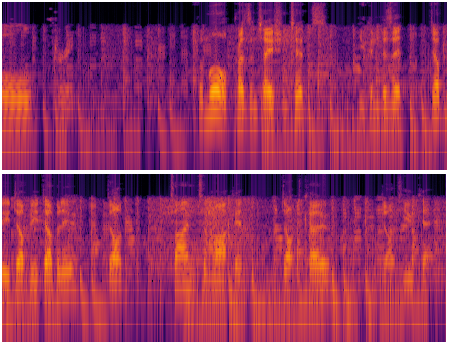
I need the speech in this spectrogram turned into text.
all three. For more presentation tips, you can visit www.timetomarket.co.uk.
